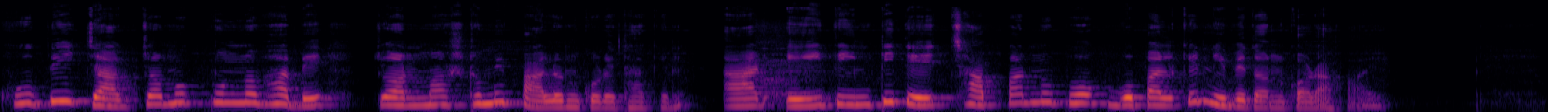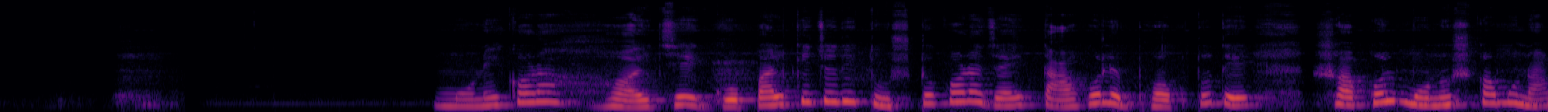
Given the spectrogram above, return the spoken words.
খুবই জাঁকজমকপূর্ণভাবে জন্মাষ্টমী পালন করে থাকেন। আর এই দিনটিতে ছাপ্পান্ন ভোগ গোপালকে নিবেদন করা হয়। মনে করা হয় যে গোপালকে যদি তুষ্ট করা যায়, তাহলে ভক্তদের সকল মনস্কামনা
